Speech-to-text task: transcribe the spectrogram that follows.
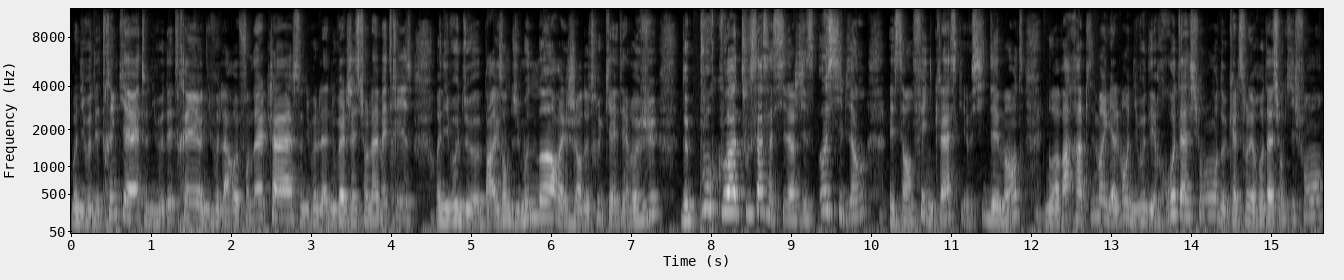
au niveau des trinkets, au niveau des traits, au niveau de la refonte de la classe, au niveau de la nouvelle gestion de la maîtrise, au niveau de, par exemple, du mode mort et ce genre de truc qui a été revu, de pourquoi pourquoi tout ça, ça synergise aussi bien, et ça en fait une classe qui est aussi démente. on va voir rapidement également au niveau des rotations, de quelles sont les rotations qu'ils font,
